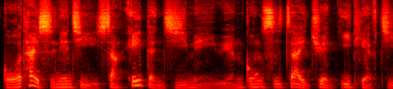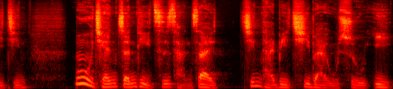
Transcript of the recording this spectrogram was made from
国泰十年期以上 A 等级美元公司债券 ETF 基金，目前整体资产在新台币七百五十五亿。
